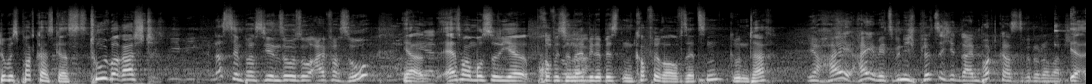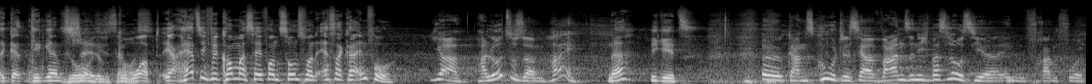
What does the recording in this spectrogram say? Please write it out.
Du bist Podcast-Gast. Tu überrascht. wie, wie kann das denn passieren? So, so einfach so? Ja, erstmal musst du hier professionell, wie du bist, einen Kopfhörer aufsetzen. Guten Tag. Ja, hi, hi, jetzt bin ich plötzlich in deinem Podcast drin oder was? Ja, ganz So schnell. gewarpt. Ja, herzlich willkommen, Marcel von Zons von SAK Info. Ja, hallo zusammen, hi. Na, wie geht's? Äh, ganz gut, ist ja wahnsinnig was los hier in Frankfurt.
